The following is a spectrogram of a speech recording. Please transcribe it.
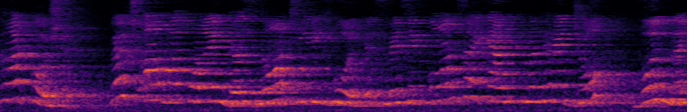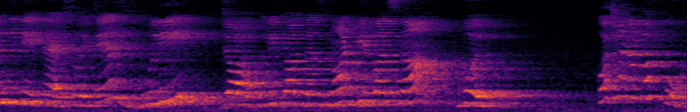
Third question which of the following does not yield wool इसमें से कौन सा एक एनिमल है जो wool नहीं देता है so it is woolly dog woolly dog does not give us a wool question number 4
